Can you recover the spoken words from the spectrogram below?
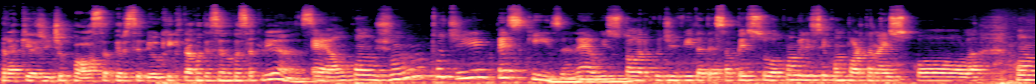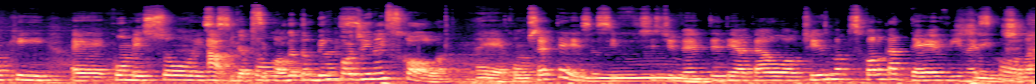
para que a gente possa perceber o que está acontecendo com essa criança. É um conjunto de pesquisa, hum. né? O histórico de vida dessa pessoa, como ele se comporta na escola, como que é, começou esse. Ah, porque a psicóloga também pode ir na escola. É, com certeza. Hum. Se, se tiver TDAH ou autismo, a psicóloga deve ir na Gente, escola.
